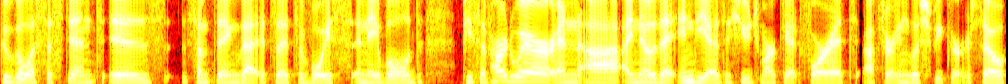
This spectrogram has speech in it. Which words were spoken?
Google Assistant is something that it's a it's a voice enabled piece of hardware. And uh, I know that India is a huge market for it after English speakers. So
